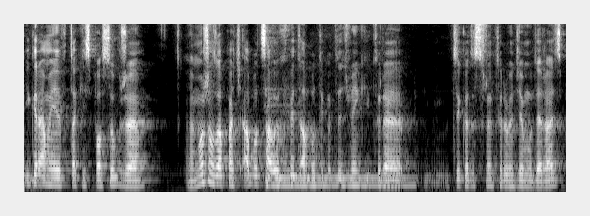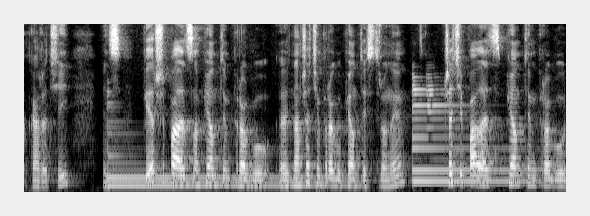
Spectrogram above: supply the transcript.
I gramy je w taki sposób, że można złapać albo cały chwyt, albo tylko te dźwięki, które, tylko te struny, które będziemy uderzać, pokażę Ci. Więc pierwszy palec na piątym progu, e, na trzecim progu piątej struny, trzeci palec piątym progu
